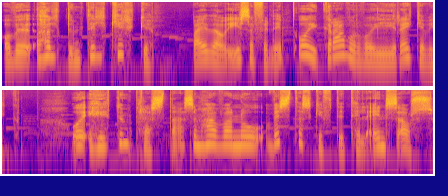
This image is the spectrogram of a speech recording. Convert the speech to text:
Og við höldum til kirkju, bæði á Ísafyrði og í Grafurvogi í Reykjavík. Og hittum presta sem hafa nú vistaskipti til eins árs.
